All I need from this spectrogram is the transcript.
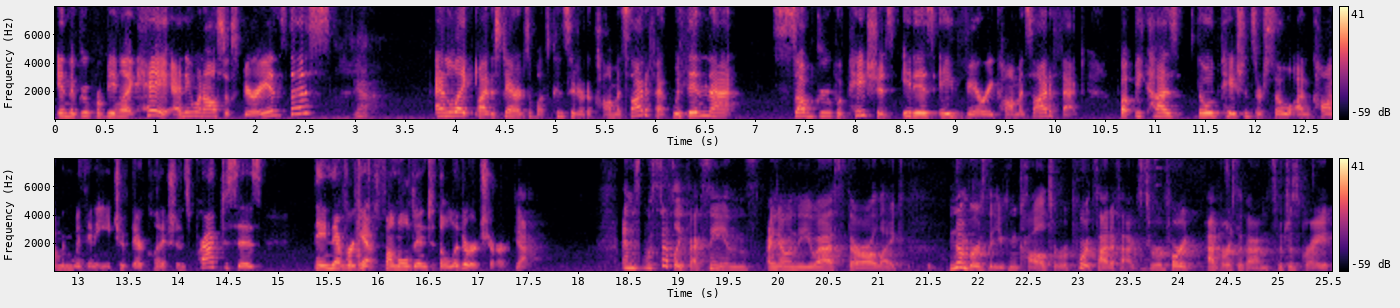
in the group are being like, hey, anyone else experience this? Yeah. And like by the standards of what's considered a common side effect, within that subgroup of patients, it is a very common side effect. But because those patients are so uncommon within each of their clinicians' practices, they never get funneled into the literature. Yeah. And with stuff like vaccines, I know in the US there are like numbers that you can call to report side effects, to report adverse events, which is great.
